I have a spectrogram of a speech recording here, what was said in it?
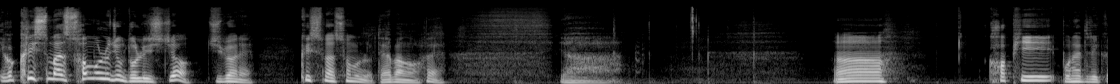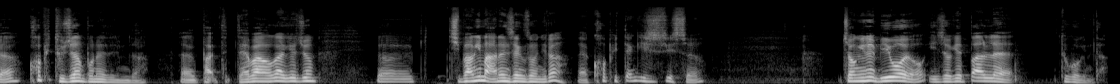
이거 크리스마스 선물로 좀 돌리시죠? 주변에. 크리스마스 선물로 대방어 회. 야. 어, 커피 보내드릴까요? 커피 두 잔 보내드립니다. 예, 대방어가 이게 좀, 어, 지방이 많은 생선이라 예, 커피 땡기실 수 있어요. 정인의 미워요. 이적의 빨래 두 곡입니다.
